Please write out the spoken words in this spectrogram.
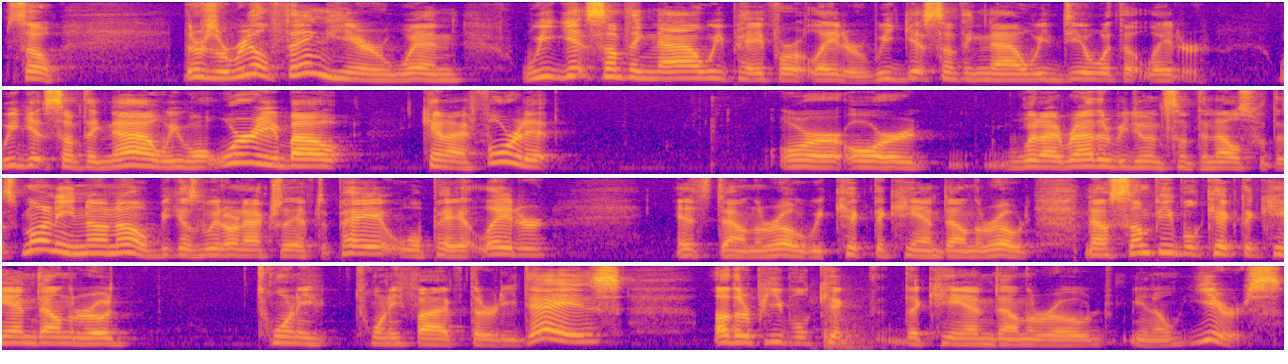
So there's a real thing here when we get something now, we pay for it later. We get something now, we deal with it later. We get something now, we won't worry about can I afford it? Or, or would I rather be doing something else with this money? No, no, because we don't actually have to pay it. We'll pay it later. It's down the road. We kick the can down the road. Now, some people kick the can down the road 20, 25, 30 days. Other people kick the can down the road, you know, years.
